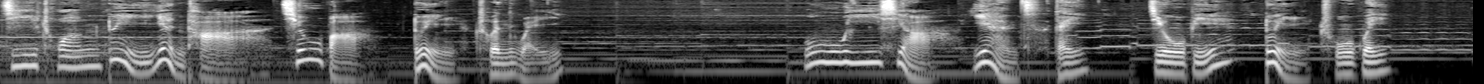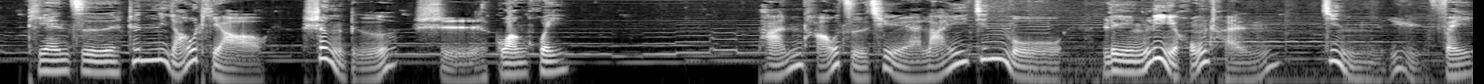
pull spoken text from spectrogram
鸡窗对雁塔，秋榜对春闱。乌衣巷，燕子归，久别对初归。天资真窈窕，盛德使光辉。蟠桃紫雀来金母，岭立红尘尽欲飞。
